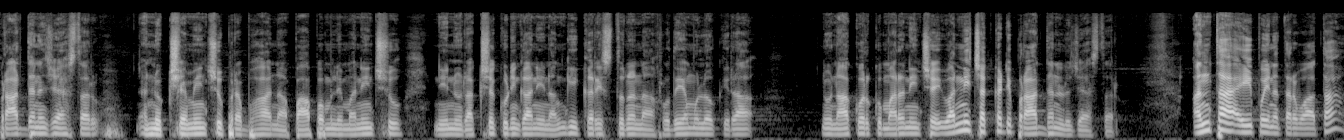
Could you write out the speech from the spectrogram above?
ప్రార్థన చేస్తారు. నన్ను క్షమించు ప్రభా నా పాపముని మన్నించు. నేను రక్షకునిగా నేను అంగీకరిస్తున్న నా హృదయములోకి రా. నువ్వు నా కొరకు మరణించే ఇవన్నీ చక్కటి ప్రార్థనలు చేస్తారు. అంతా అయిపోయిన తర్వాత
